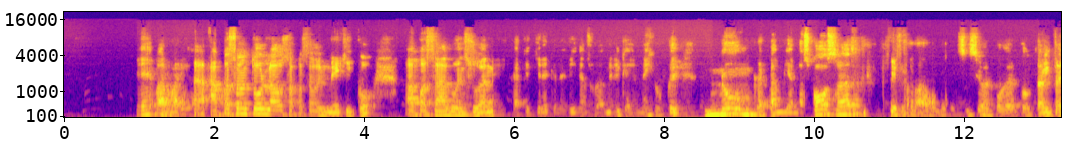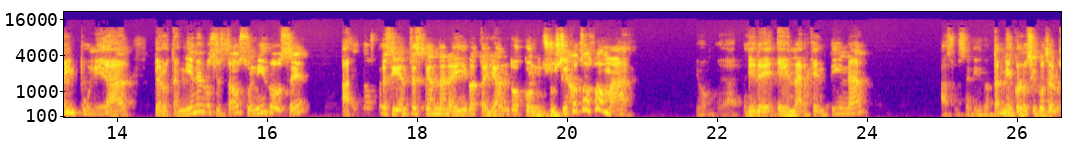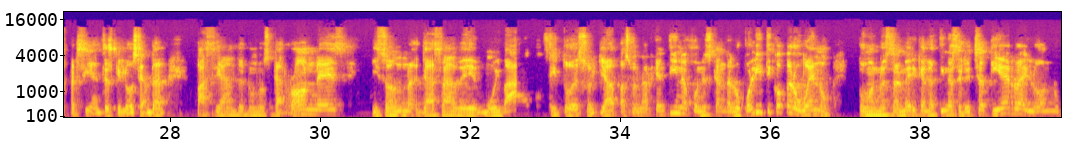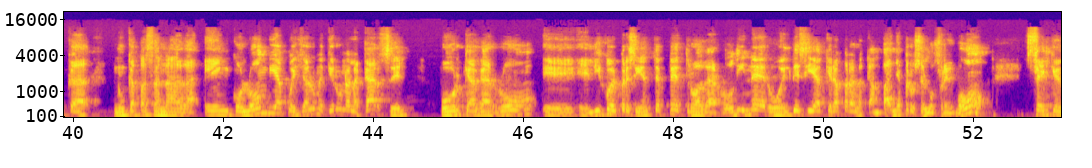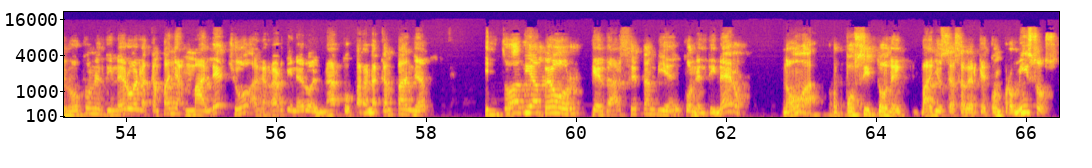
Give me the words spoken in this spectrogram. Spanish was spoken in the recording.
Qué barbaridad. Ha pasado en todos lados, ha pasado en México, ha pasado en Sudamérica. ¿Qué quiere que le diga en Sudamérica y en México? Que nunca cambian las cosas, que está el ejercicio del poder con tanta impunidad, pero también en los Estados Unidos, ¿eh? Hay dos presidentes que andan ahí batallando con sus hijos, dos o más. Yo, mire, en Argentina ha sucedido también con los hijos de los presidentes que luego se andan paseando en unos carrones y son, ya sabe, muy vagos y todo eso ya pasó en Argentina, fue un escándalo político, pero bueno, como en nuestra América Latina se le echa tierra y luego nunca, nunca pasa nada. En Colombia, pues ya lo metieron a la cárcel porque agarró, eh, el hijo del presidente Petro agarró dinero, él decía que era para la campaña, pero se lo fregó. Se quedó con el dinero de la campaña, mal hecho, agarrar dinero del narco para la campaña, y todavía peor, quedarse también con el dinero, ¿no? A propósito de, vaya usted a saber qué compromisos,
